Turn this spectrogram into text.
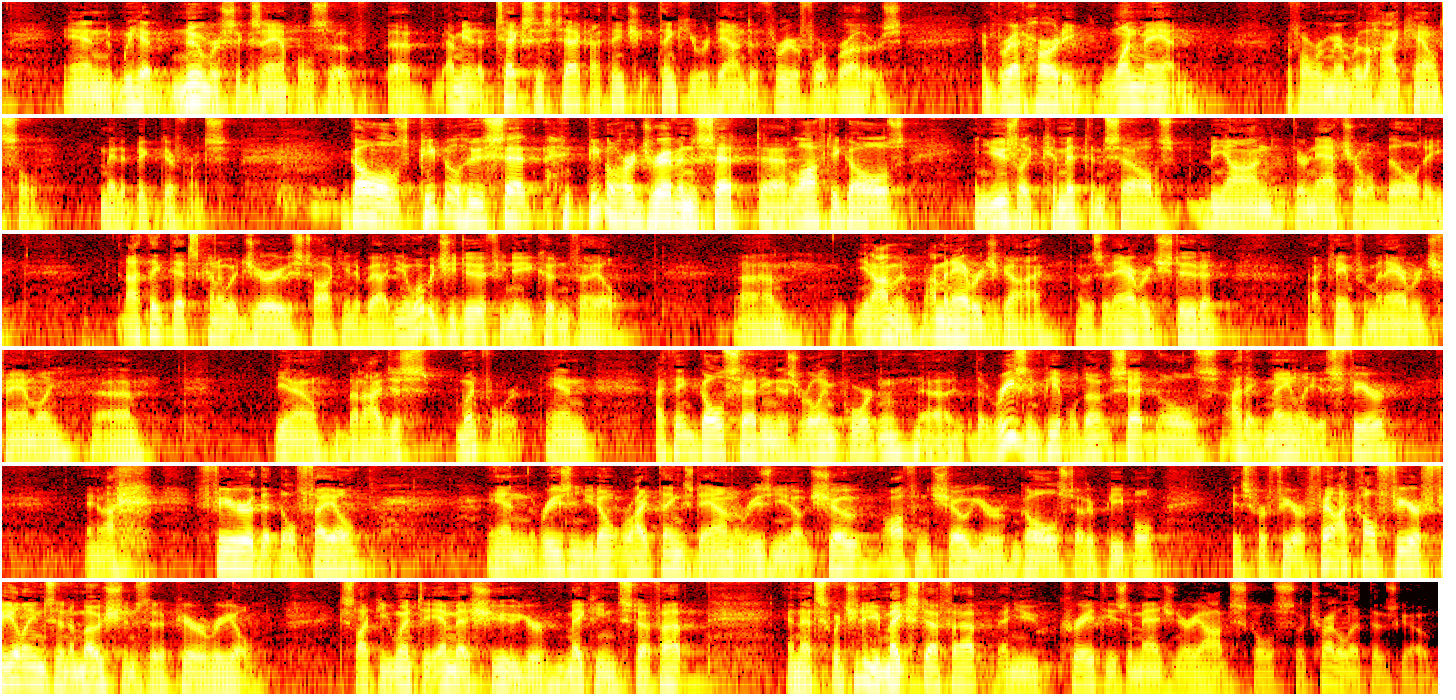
And we have numerous examples of, uh, I mean, at Texas Tech, I think you, think you were down to three or four brothers. And Brett Hardy, one man, a former member of the High Council, made a big difference goals. People who set, people who are driven set uh, lofty goals and usually commit themselves beyond their natural ability. And I think that's kind of what Jerry was talking about. You know, what would you do if you knew you couldn't fail? Um, you know, I'm an, I'm an average guy. I was an average student. I came from an average family, um, you know, but I just went for it. And I think goal setting is really important. Uh, the reason people don't set goals, I think, mainly is fear and I fear that they'll fail. And the reason you don't write things down, the reason you don't show, often show your goals to other people, is for fear of fail. I call fear feelings and emotions that appear real. It's like you went to MSU, you're making stuff up, and that's what you do. You make stuff up and you create these imaginary obstacles, so try to let those go.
